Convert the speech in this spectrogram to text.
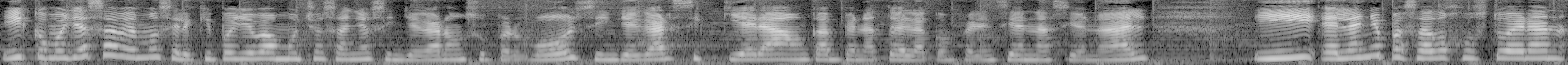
Y como ya sabemos, el equipo lleva muchos años sin llegar a un Super Bowl, sin llegar siquiera a un campeonato de la conferencia nacional. Y el año pasado justo eran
